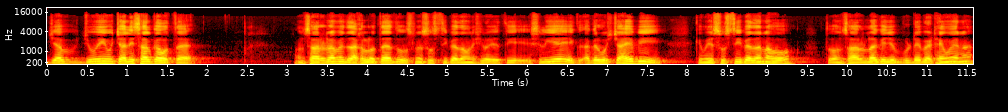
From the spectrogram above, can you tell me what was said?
जब जो ही वो चालीस साल का होता है अंसारल्ला में दाखिल होता है तो उसमें सुस्ती पैदा होनी शुरू हो जाती है। इसलिए एक, अगर वो चाहे भी कि मुझे सुस्ती पैदा ना हो तो अंसारल्ला के जो बुढ़े बैठे हुए हैं ना,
